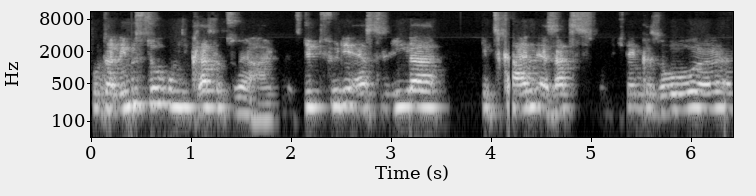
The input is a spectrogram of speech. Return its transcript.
unternimmst du, um die Klasse zu erhalten. Es gibt für die erste Liga gibt's keinen Ersatz. Ich denke, so, äh,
